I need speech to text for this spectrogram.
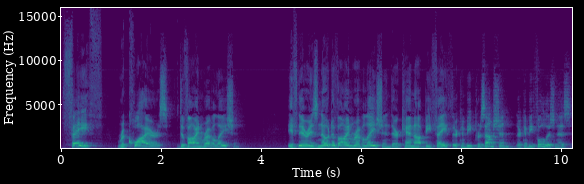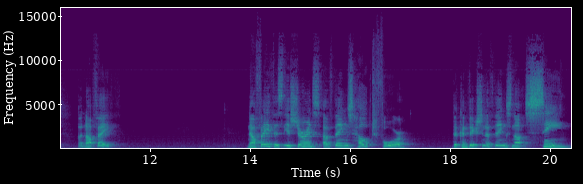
Faith requires divine revelation. If there is no divine revelation, there cannot be faith. There can be presumption, there can be foolishness, but not faith. Now, faith is the assurance of things hoped for, the conviction of things not seen.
